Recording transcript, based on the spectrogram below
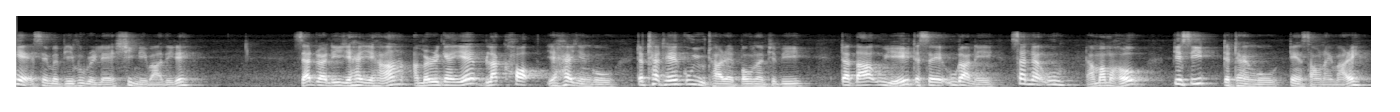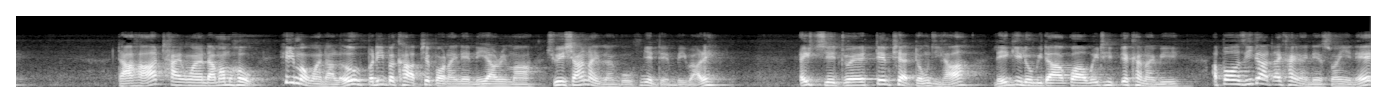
ငယ်အဆင့်မပြေမှုတွေလည်းရှိနေပါသေးတယ်။ Z20 ရဟတ်ယာဉ်ဟာ American ရဲ့ Black Hawk ရဟတ်ယာဉ်ကိုတစ်ထပ်သေးကူးယူထားတဲ့ပုံစံဖြစ်ပြီးတပ်သားဥယေ10ဦးကနေ12ဦးဒါမှမဟုတ်ပစ္စည်းတဒံကိုတင်ဆောင်နိုင်ပါတယ်။ဒါဟာထိုင်ဝမ်ဒါမှမဟုတ်ဟိမဝန္တာလိုပဋိပက္ခဖြစ်ပေါ်နိုင်တဲ့နေရာတွေမှာရွေရှားနိုင်စွမ်းကိုမြင့်တင်ပေးပါတယ်။ HJ12 တင့်ဖြတ်တုံးကြီးဟာ4ကီလိုမီတာအကွာအဝေးထိပစ်ခတ်နိုင်ပြီး အပေါ်စီးကတိုက်ခိုက်နိုင်တဲ့စွမ်းရည်နဲ့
